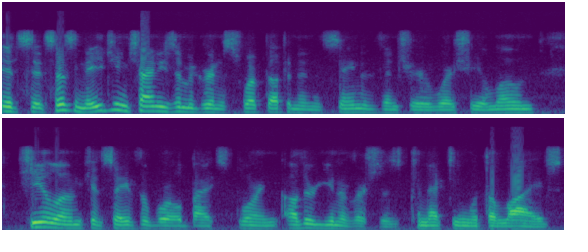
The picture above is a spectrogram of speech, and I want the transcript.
it's it says an aging Chinese immigrant is swept up in an insane adventure where she alone she alone can save the world by exploring other universes, connecting with the lives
